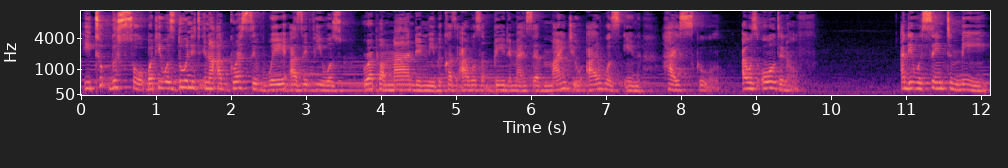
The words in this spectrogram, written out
he took the soap, but he was doing it in an aggressive way as if he was reprimanding me because I wasn't bathing myself. Mind you, I was in high school, I was old enough. And he was saying to me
